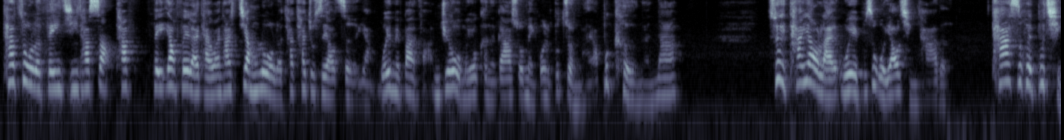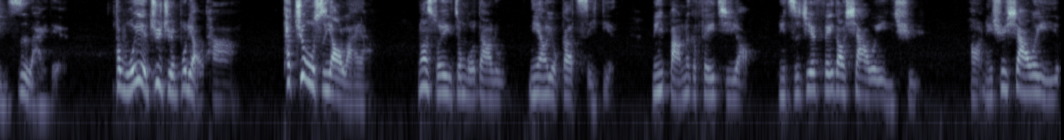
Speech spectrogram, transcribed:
他坐了飞机，他上他飞要飞来台湾，他降落了，他他就是要这样，我也没办法。你觉得我们有可能跟他说美国你不准来啊？不可能啊！所以他要来，我也不是我邀请他的，他是会不请自来的，他我也拒绝不了他，他就是要来啊。那所以中国大陆你要有 guts 一点，你把那个飞机啊，你直接飞到夏威夷去，好，你去夏威夷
